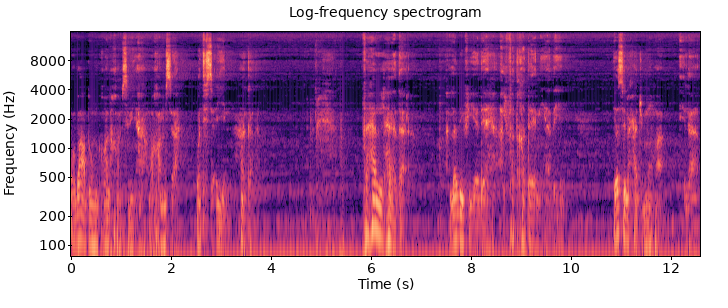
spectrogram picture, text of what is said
وبعضهم قال 595 هكذا. فهل هذا الذي في يديه الفتختان هذه يصل حجمها إلى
